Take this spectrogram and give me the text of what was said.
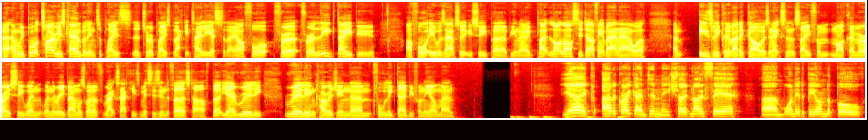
Uh, and we brought Tyreece Campbell in to place uh, to replace Blackett-Tailor yesterday. I thought for for a league debut, I thought he was absolutely superb. You know, Play, lasted I think about an hour. Um, easily could have had a goal. It was an excellent save from Marko Marosi when, when the rebound was one of Rak-Sakyi's misses in the first half. But yeah, really, really encouraging um, full league debut from the young man. Yeah, he had a great game, didn't he? Showed no fear um, wanted to be on the ball.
